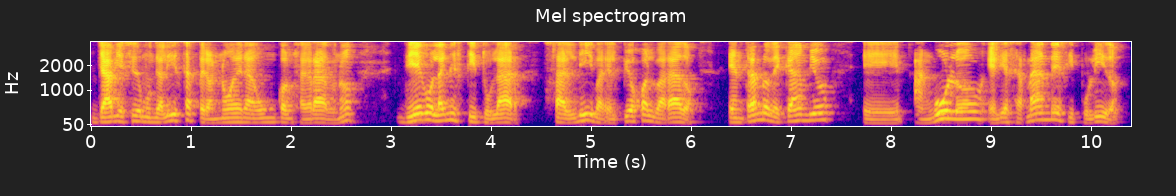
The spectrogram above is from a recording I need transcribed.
ya había sido mundialista, pero no era un consagrado, ¿no? Diego Lainez titular, Saldívar, El Piojo Alvarado, entrando de cambio, eh, Angulo, Elías Hernández y Pulido.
